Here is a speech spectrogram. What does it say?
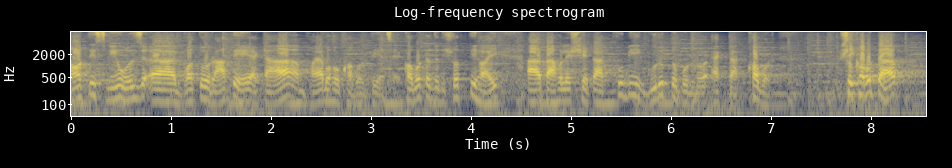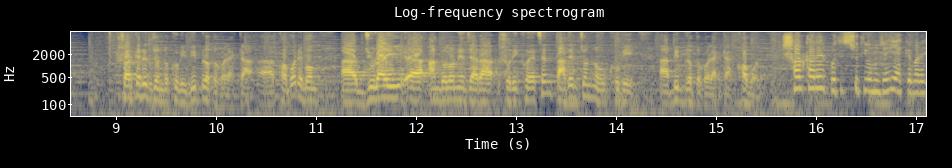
নর্থ ইস্ট নিউজ গত রাতে একটা ভয়াবহ খবর দিয়েছে। খবরটা যদি সত্যি হয় তাহলে সেটা খুবই গুরুত্বপূর্ণ একটা খবর। সেই খবরটা সরকারের জন্য খুবই বিব্রতকর একটা খবর এবং জুলাই আন্দোলনে যারা শরিক হয়েছেন, তাদের জন্য খুবই বিব্রতকর একটা খবর। সরকারের প্রতিশ্রুতি অনুযায়ী একেবারে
